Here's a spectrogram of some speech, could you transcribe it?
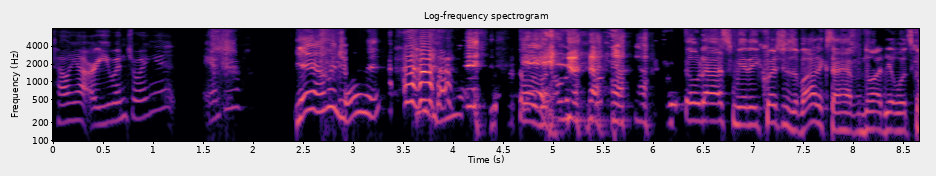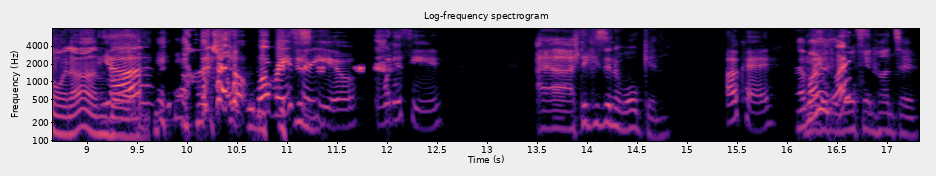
hell yeah. Are you enjoying it, Andrew? Yeah, I'm enjoying it. Don't, don't ask me any questions about it because I have no idea what's going on. Yeah. what race are you? What is he? I, I think he's in Awoken. Okay. Am He's I? an What? Awoken hunter.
